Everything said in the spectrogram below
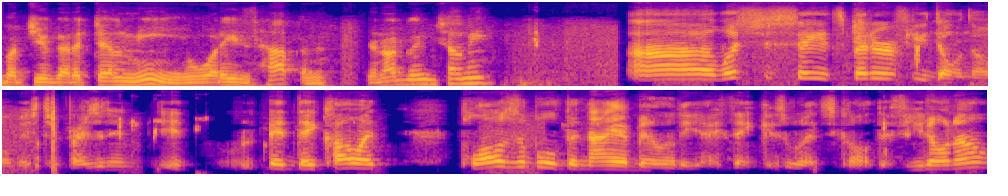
But you gotta tell me what is happened. You're not going to tell me? Uh, let's just say it's better if you don't know, Mr. President. It, it they call it plausible deniability. I think is what it's called. If you don't know,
